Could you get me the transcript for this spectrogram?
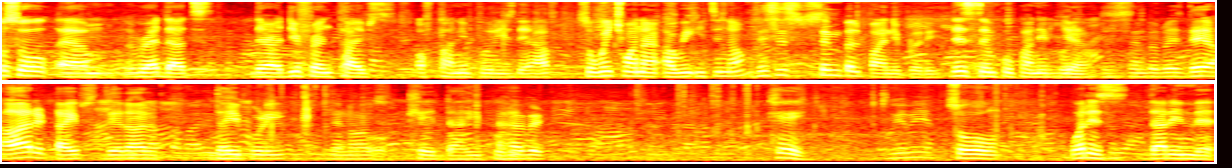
also um, read that there are different types of pani puris they have. So which one are, are we eating now? This is simple pani puri. This simple pani puri. Yeah, this is simple price. There are types. There are dahi puri. Then also Okay, dahi puri. have it. Okay. So, what is that in there?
